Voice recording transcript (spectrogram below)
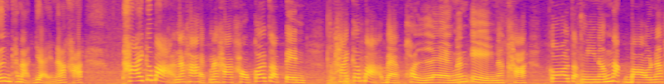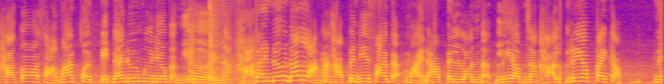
ลื่นขนาดใหญ่นะคะ ท้ายกระบะนะคะนะคะเขาก็จะเป็นท้ายกระบะแบบผ่อนแรงนั่นเองนะคะ ก็จะมีน้ำหนักเบานะคะ ก็สามารถเปิดปิดได้ด้วยมือเดียวแบบนี้เลยนะคะไลเนอร์ด้านหลังนะคะ เป็นดีไซน์แบบใหม่นะคะ เป็นลอนแบบเรียบนะคะ เรียบไปกับใน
